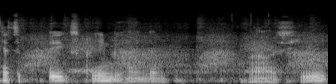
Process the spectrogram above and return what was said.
That's a big screen behind him. Wow, it's huge.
